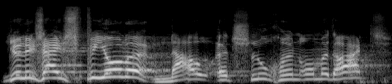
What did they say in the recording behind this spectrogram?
Jullie zijn spionnen. Nou, het sloeg hun om het hart.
